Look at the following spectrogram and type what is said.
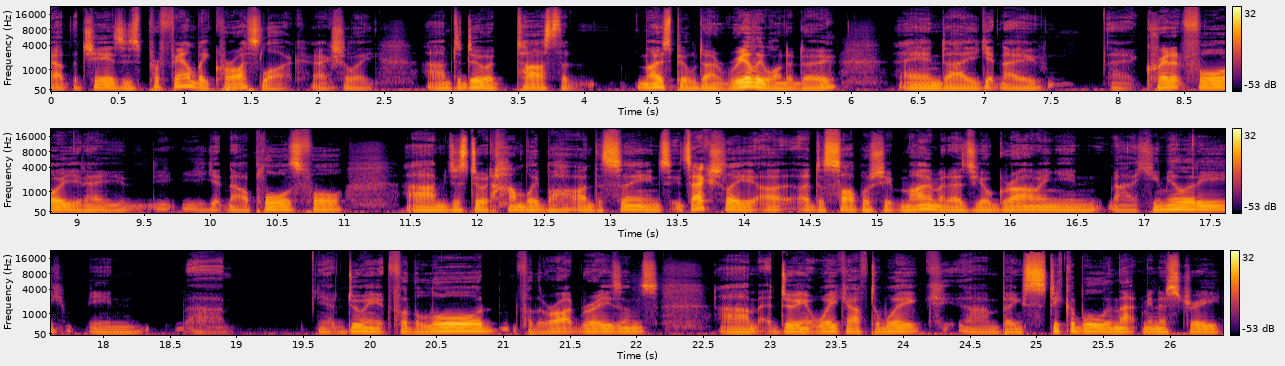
out the chairs is profoundly Christ like, actually, um, to do a task that most people don't really want to do and uh, you get no uh, credit for, you know, you, you get no applause for. Um, you just do it humbly behind the scenes. It's actually a, a discipleship moment as you're growing in uh, humility, in uh, you know, doing it for the Lord for the right reasons, um, doing it week after week, um, being stickable in that ministry,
